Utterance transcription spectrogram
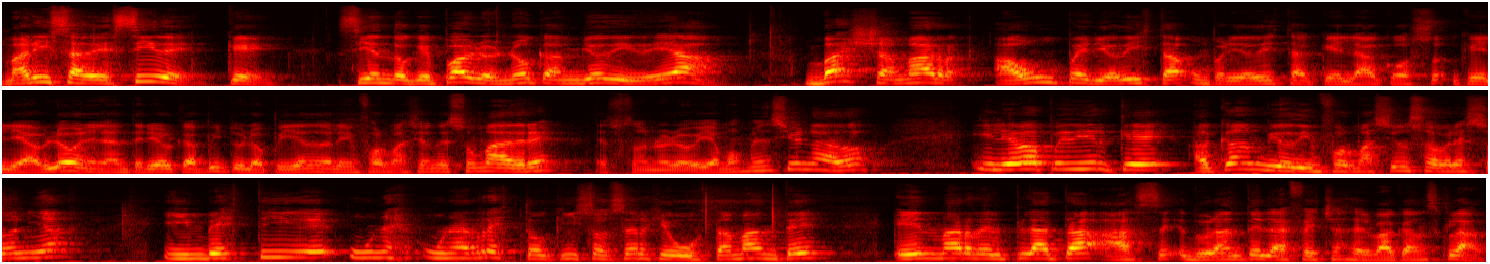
Marisa decide que, siendo que Pablo no cambió de idea, va a llamar a un periodista, un periodista que, la acosó- que le habló en el anterior capítulo pidiendo la información de su madre, eso no lo habíamos mencionado, y le va a pedir que, a cambio de información sobre Sonia, investigue un, un arresto que hizo Sergio Bustamante en Mar del Plata hace- durante las fechas del Bacans Club.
